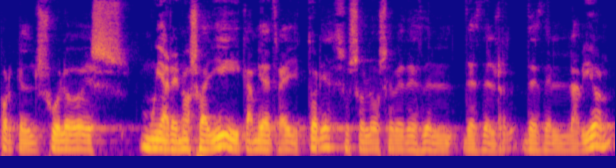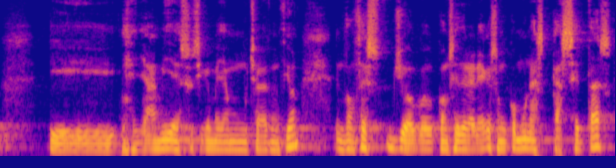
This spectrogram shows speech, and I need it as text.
porque el suelo es muy arenoso allí y cambia de trayectoria, eso solo se ve desde el, desde desde el avión y ya a mí eso sí que me llama mucho la atención. Entonces yo consideraría que son como unas casetas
